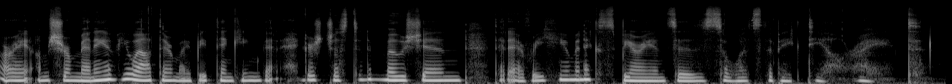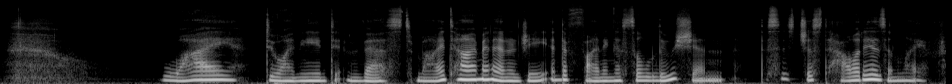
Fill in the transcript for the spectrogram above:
All right, I'm sure many of you out there might be thinking that anger is just an emotion that every human experiences, so what's the big deal, right? Why do I need to invest my time and energy into finding a solution? This is just how it is in life.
